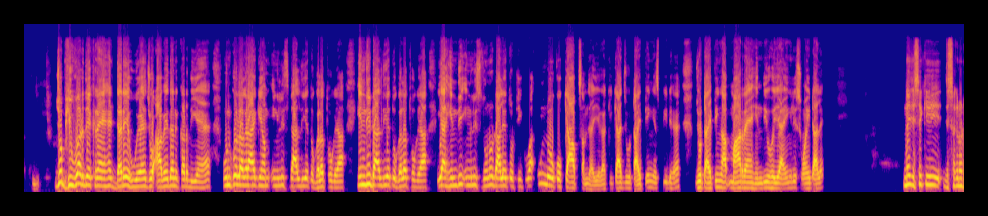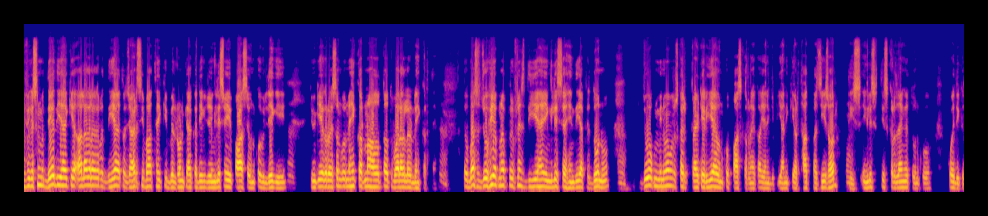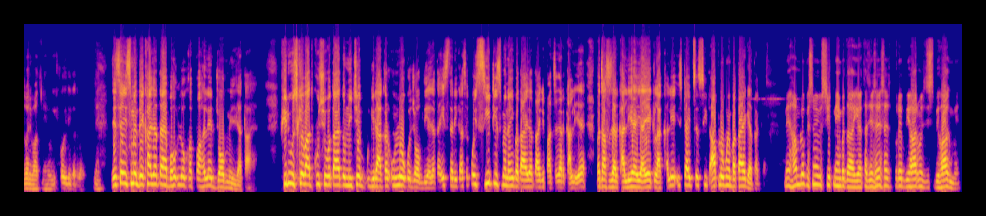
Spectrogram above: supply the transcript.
जो व्यूअर देख रहे हैं डरे हुए हैं जो आवेदन कर दिए हैं उनको लग रहा है कि हम इंग्लिश डाल दिए तो गलत हो गया हिंदी डाल दिए तो गलत हो गया या हिंदी इंग्लिश दोनों डाले तो ठीक हुआ उन लोगों को क्या आप समझाइएगा कि क्या जो टाइपिंग स्पीड है जो टाइपिंग आप मार रहे हैं हिंदी हो या इंग्लिश वही डाले नहीं जैसे कि जैसा कि नोटिफिकेशन में दे दिया है कि अलग अलग दिया है तो ज़ाहिर सी बात है कि बिल्डोन क्या करेगी जो इंग्लिश में पास है उनको भी लेगी हम्म। क्योंकि अगर वैसा उनको नहीं करना होता तो अलग अलग नहीं करते हम्म। तो बस जो भी अपना प्रेफरेंस दिए हैं इंग्लिश या हिंदी या फिर दोनों हम्म। जो मिनिमम उसका क्राइटेरिया है उनको पास करने का यानी यानी कि अर्थात पच्चीस और तीस इंग्लिश तीस कर जाएँगे तो उनको कोई दिक्कत वाली बात नहीं होगी। कोई दिक्कत नहीं। जैसे इसमें देखा जाता है बहुत लोग का पहले जॉब मिल जाता है। फिर उसके बाद कुछ होता है तो नीचे गिराकर उन लोगों को जॉब दिया जाता है। इस तरीका से कोई सीट इसमें नहीं बताया जाता है कि पाँच हज़ार खाली है पचास हज़ार खाली है या एक लाख खाली है। इस टाइप से सीट आप लोग में बताया गया था क्या? नहीं हम लोग इसमें भी सीट नहीं बताया गया था। जैसे जैसे पूरे बिहार में जिस विभाग में।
